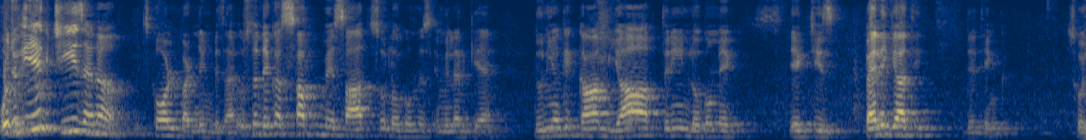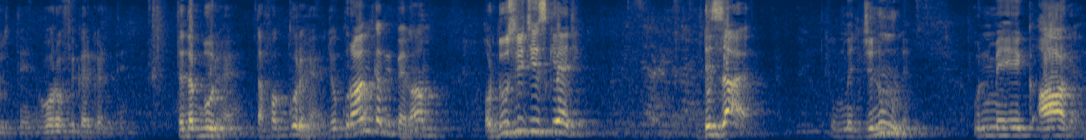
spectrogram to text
وہ جو ایک چیز ہے نا اٹس کالڈ برننگ ڈیزائر اس نے دیکھا سب میں سات سو لوگوں میں سملر کیا ہے۔ دنیا کے کامیاب ترین لوگوں میں ایک چیز۔ پہلی کیا تھی؟ دے تھنک سوچتے ہیں، غور و فکر کرتے ہیں۔ تدبر ہے، تفکر ہے، جو قرآن کا بھی پیغام۔ اور دوسری چیز کیا ہے جی؟ ڈیزائر ان میں جنون ہے، ان میں ایک آگ ہے،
